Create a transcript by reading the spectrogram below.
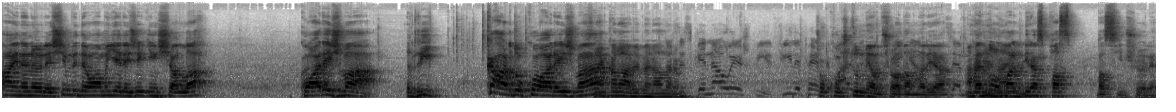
Aynen öyle. Şimdi devamı gelecek inşallah. Quaresma. Ricardo Sen Quaresma. kal abi ben alırım. Çok koşturmayalım şu adamları ya. Ben Aynen, normal aynen. biraz pas basayım şöyle.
